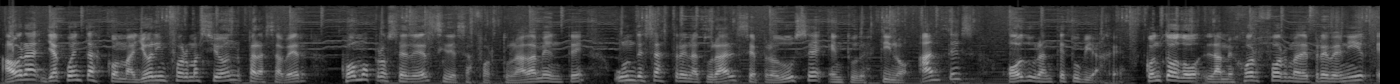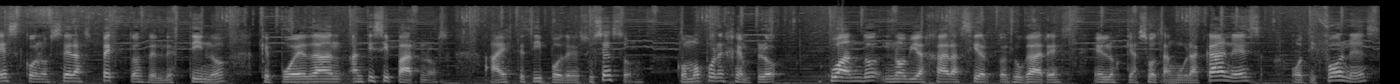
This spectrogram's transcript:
Ahora ya cuentas con mayor información para saber cómo proceder si desafortunadamente un desastre natural se produce en tu destino antes o durante tu viaje. Con todo, la mejor forma de prevenir es conocer aspectos del destino que puedan anticiparnos a este tipo de sucesos, como por ejemplo cuándo no viajar a ciertos lugares en los que azotan huracanes o tifones,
